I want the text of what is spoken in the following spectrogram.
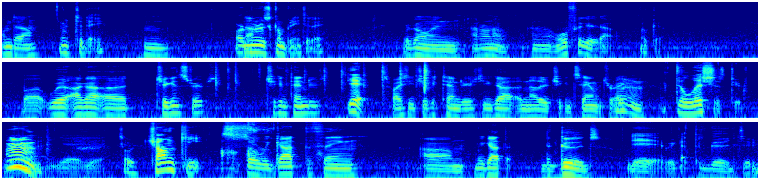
I'm down. or today Hmm. or No. Noodles Company today. We're going. I don't know. I don't know. We'll figure it out. Okay. But we I got uh chicken strips, chicken tenders. Yeah. Spicy chicken tenders. You got another chicken sandwich, right? Mm, delicious, dude. Yeah, Mm. yeah, yeah. So chunky. So we got the thing. Um, we got the the goods, Yeah, we got the goods, dude.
